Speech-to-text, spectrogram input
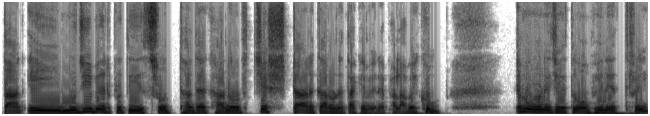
তার এই মুজিবের প্রতি শ্রদ্ধা দেখানোর চেষ্টার কারণে তাকে মেরে ফেলা হবে। খুব এবং উনি যেহেতু অভিনেত্রী,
